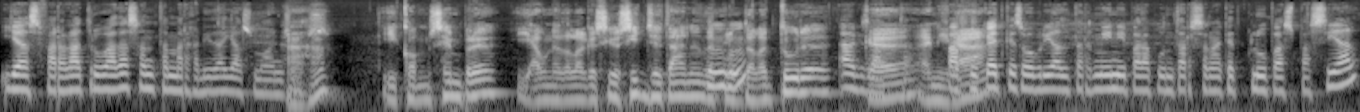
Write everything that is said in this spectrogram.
i es farà la trobada a Santa Margarida i els monjos. Ahà. I com sempre, hi ha una delegació sitgetana de Club de Lectura. Exacte. que anirà... Fa poquet que s'obria el termini per apuntar-se en aquest club especial.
